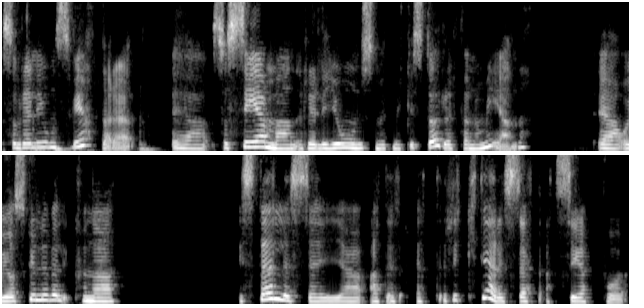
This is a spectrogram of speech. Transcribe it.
som religionsvetare eh, så ser man religion som ett mycket större fenomen. Eh, och jag skulle väl kunna istället säga att ett, ett riktigare sätt att se på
